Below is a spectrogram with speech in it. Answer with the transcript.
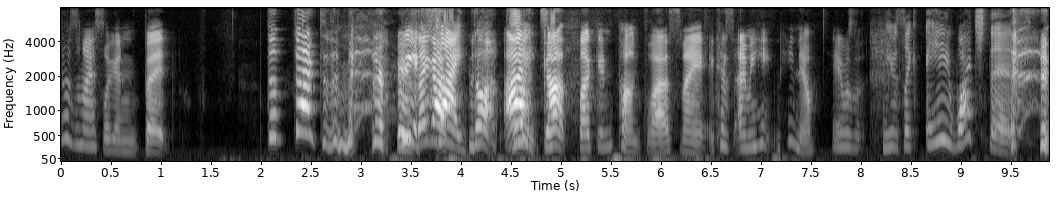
it was nice looking, but the fact of the matter Be is, I got I got fucking punked last night because I mean he he knew he wasn't. He was like, "Hey, watch this."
